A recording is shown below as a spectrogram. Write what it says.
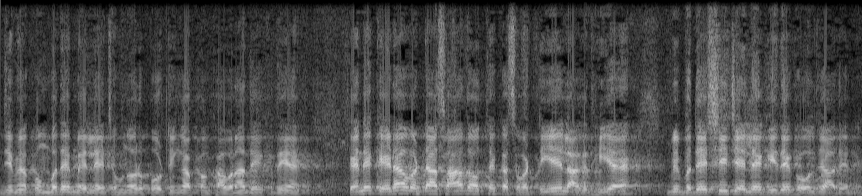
ਜਿਵੇਂ ਕੁੰਭ ਦੇ ਮੇਲੇ 'ਚ ਹੁਣ ਉਹ ਰਿਪੋਰਟਿੰਗ ਆਪਾਂ ਖਬਰਾਂ ਦੇਖਦੇ ਆਂ ਕਹਿੰਦੇ ਕਿਹੜਾ ਵੱਡਾ ਸਾਧ ਉੱਥੇ ਕਸਵੱਟੀ ਇਹ ਲੱਗਦੀ ਹੈ ਵੀ ਵਿਦੇਸ਼ੀ ਚੇਲੇ ਕਿਹਦੇ ਕੋਲ ਜਾਦੇ ਨੇ?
